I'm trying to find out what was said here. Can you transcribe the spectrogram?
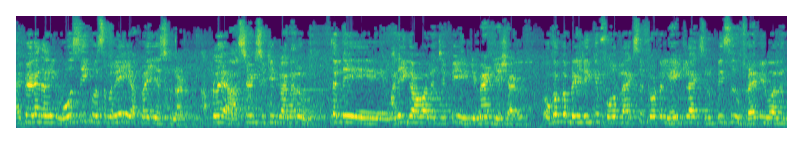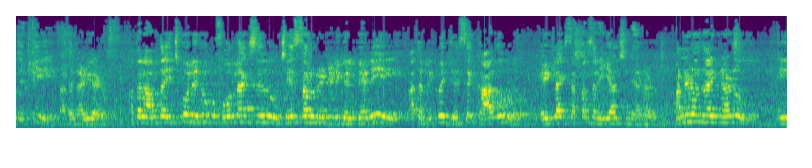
అయిపోయాక దానికి ఓసీ కోసమని అప్లై చేసుకున్నాడు. అప్లై అసిస్టెంట్ సిటీ ప్లానర్ ఇతన్ని మనీ కావాలని చెప్పి డిమాండ్ చేశాడు. ఒక్కొక్క బిల్డింగ్కి four lakhs total eight lakhs rupees bribe ఇవ్వాలని చెప్పి అతను అడిగాడు. అతను అంత ఇచ్చుకోలేను ఒక ఫోర్ లాక్స్ చేస్తాను రెండింటికి కలిపి అని అతను రిక్వెస్ట్ చేస్తే కాదు ఎయిట్ లాక్స్ తప్పనిసరి ఇవ్వాల్సిందే అన్నాడు. పన్నెండవ తారీఖు నాడు ఈ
